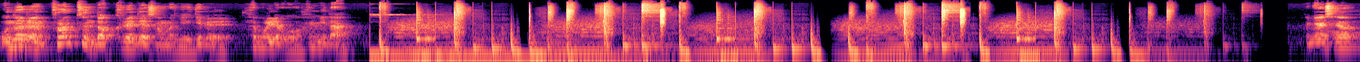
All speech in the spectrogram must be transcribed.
오늘은 프론트 너클에 대해서 한번 얘기를 해보려고 합니다. 안녕하세요.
